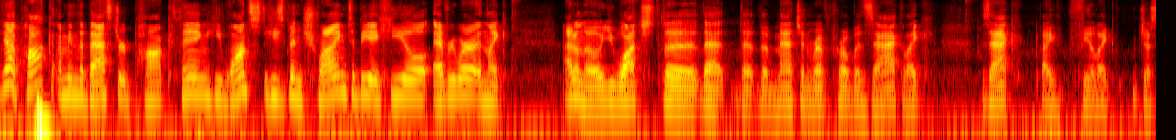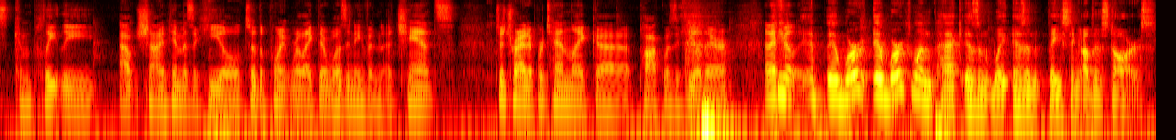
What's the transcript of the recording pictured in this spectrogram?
yeah, Pac. I mean, the bastard Pac thing. He wants. He's been trying to be a heel everywhere, and like, I don't know. You watched the that that the match in Rev Pro with Zack. Like, Zack, I feel like just completely outshined him as a heel to the point where like there wasn't even a chance to try to pretend like uh, Pac was a heel there. And I He- feel it, it worked. It works when Pac isn't isn't facing other stars.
